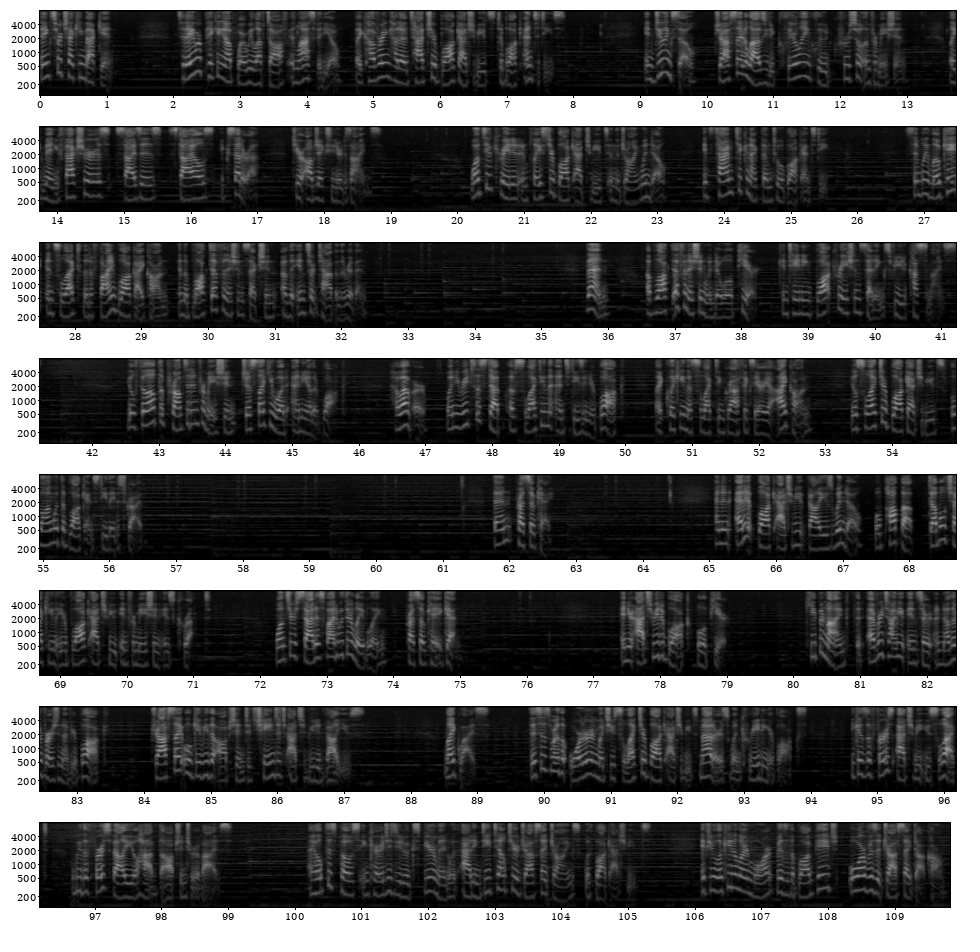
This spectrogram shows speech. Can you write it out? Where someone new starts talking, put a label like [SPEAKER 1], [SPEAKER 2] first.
[SPEAKER 1] Thanks for checking back in. Today we're picking up where we left off in last video by covering how to attach your block attributes to block entities. In doing so, DraftSight allows you to clearly include crucial information, like manufacturers, sizes, styles, etc., to your objects in your designs. Once you've created and placed your block attributes in the drawing window, it's time to connect them to a block entity. Simply locate and select the Define Block icon in the Block Definition section of the Insert tab in the ribbon. Then, a block definition window will appear, containing block creation settings for you to customize. You'll fill out the prompted information just like you would any other block. However, when you reach the step of selecting the entities in your block, by clicking the Selecting Graphics area icon, you'll select your block attributes along with the block entity they describe. Then press OK. And an Edit Block Attribute Values window will pop up double checking that your block attribute information is correct. Once you're satisfied with your labeling, press OK again. And your attributed block will appear. Keep in mind that every time you insert another version of your block, DraftSight will give you the option to change its attributed values. Likewise, this is where the order in which you select your block attributes matters when creating your blocks, because the first attribute you select will be the first value you'll have the option to revise. I hope this post encourages you to experiment with adding detail to your DraftSight drawings with block attributes. If you're looking to learn more, visit the blog page or visit draftsight.com.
